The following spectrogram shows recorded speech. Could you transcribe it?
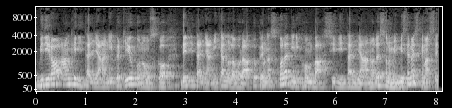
vi dirò anche di italiani perché io conosco degli italiani che hanno lavorato per una scuola di Nihonbashi di italiano. Adesso non mi, mi sembra si chiamasse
